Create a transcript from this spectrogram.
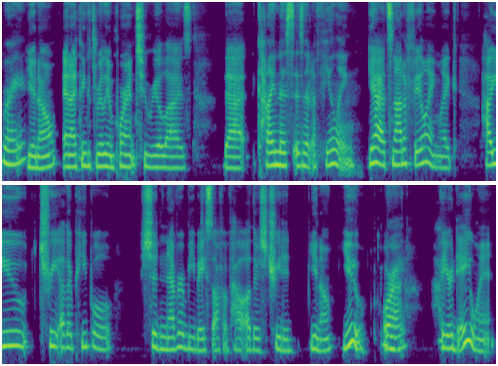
Right. You know? And I think it's really important to realize that kindness isn't a feeling. Yeah, it's not a feeling. Like how you treat other people should never be based off of how others treated, you know, you or right how your day went.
